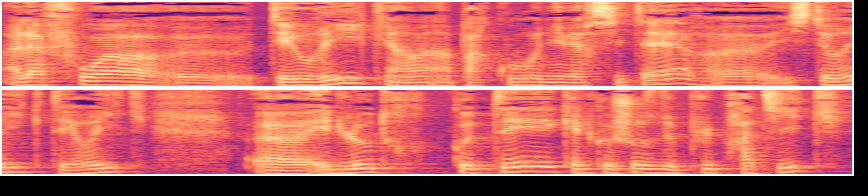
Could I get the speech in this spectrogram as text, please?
à la fois théorique, un, un, parcours universitaire, historique, théorique, euh, et de l'autre côté quelque chose de plus pratique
